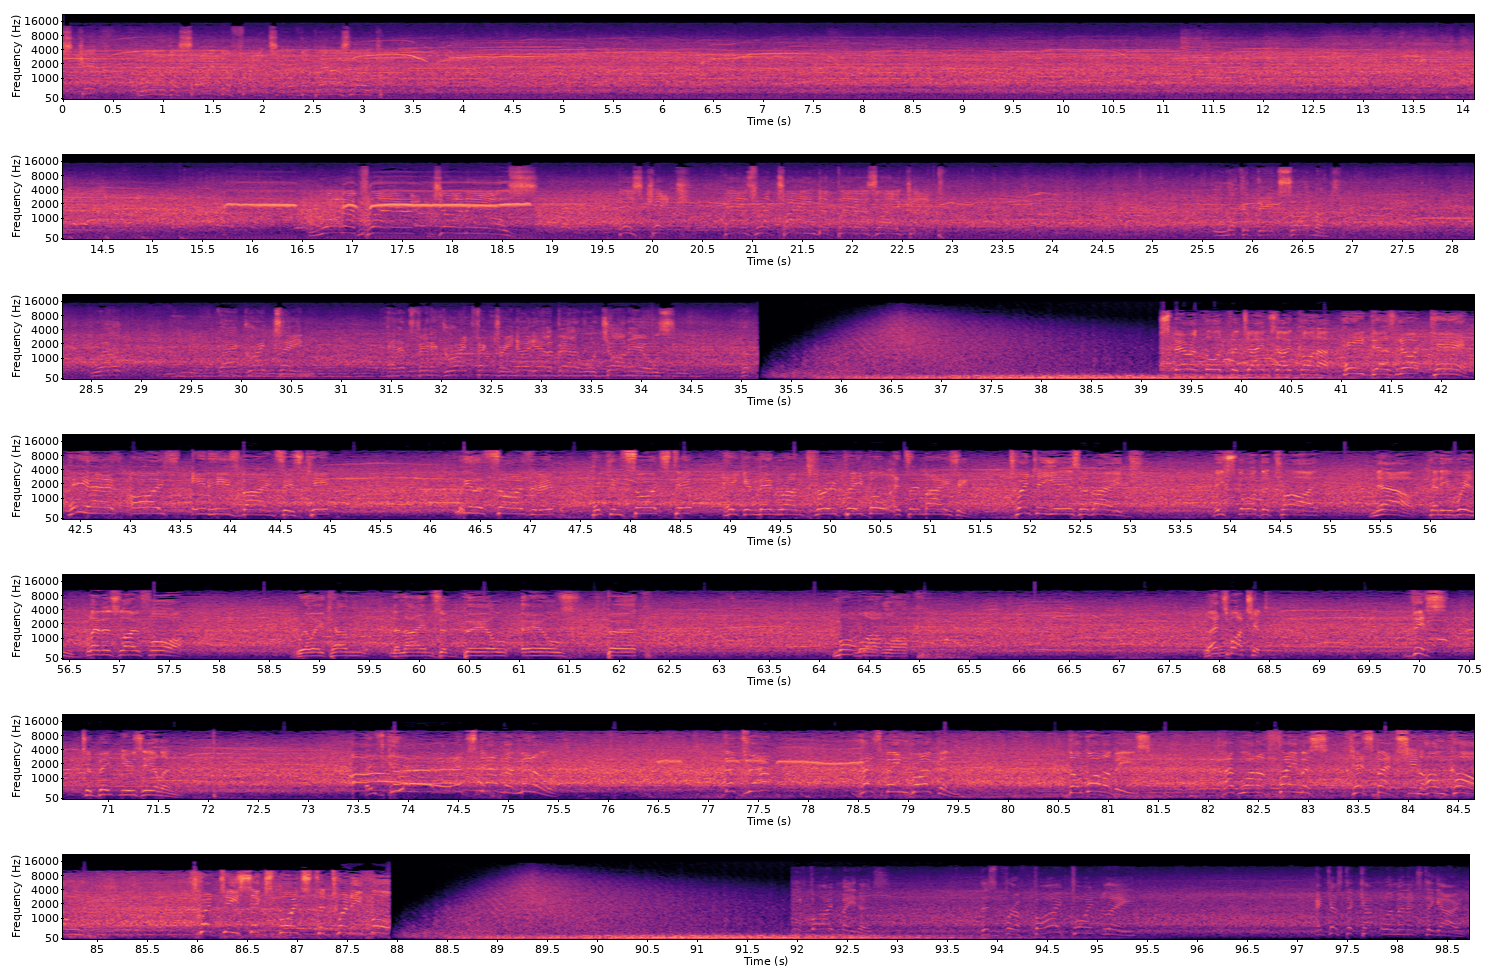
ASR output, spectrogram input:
This kick will decide the fate of the Bledisloe Cup. What a player, John Eales. His kick has retained the Bledisloe Cup. Look at the excitement. Well, they're a great team, and it's been a great victory, no doubt about it. Well, John Eales. Spare a thought for James O'Connor. He does not care. He has ice in his veins, this kid. Look at the size of him. He can sidestep. He can then run through people. It's amazing. 20 years of age. He scored the try. Now, can he win Bledisloe 4? Will he come? The names of Beale, Eales, Burke, Mortlock. Mortlock. Let's watch it. This to beat New Zealand. Oh, it's down the middle. The drought has been broken. The Wallabies have won a famous test match in Hong Kong. 26 points to And just a couple of minutes to go.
